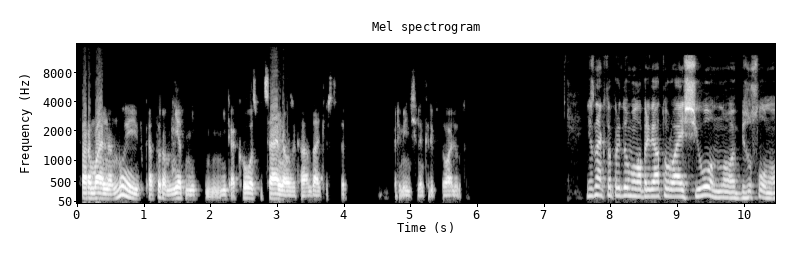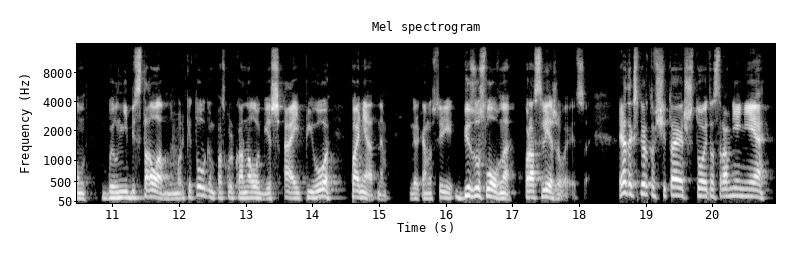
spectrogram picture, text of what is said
формально, но и в котором нет ни, никакого специального законодательства применительно к криптовалютам. Не знаю, кто придумал аббревиатуру ICO, но, безусловно, он был не бесталанным маркетологом, поскольку аналогия с IPO понятным игрокам индустрии, безусловно, прослеживается. Ряд экспертов считает, что это сравнение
